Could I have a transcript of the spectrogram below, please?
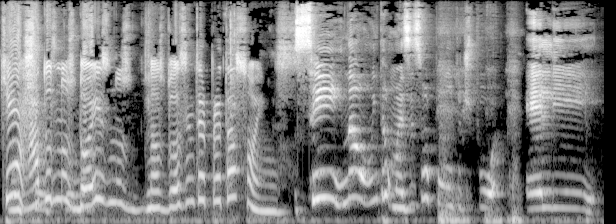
Que é errado tipo, nos dois, nos- nas duas interpretações. Sim, não, então, mas esse é o ponto. Tipo, ele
